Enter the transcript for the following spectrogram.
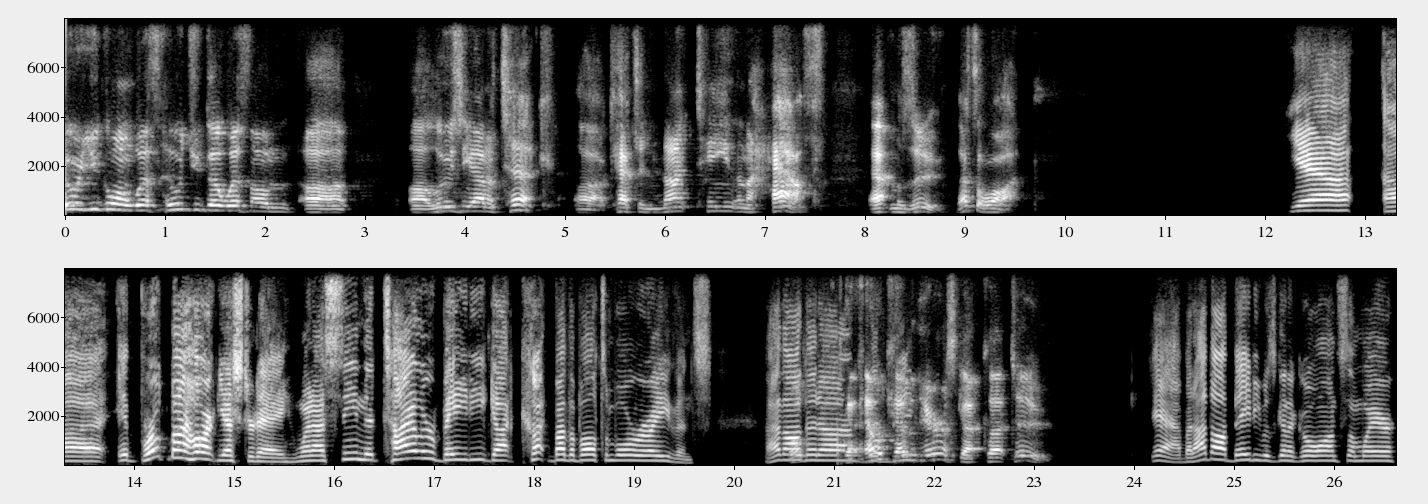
Who are you going with? Who would you go with on uh, uh, Louisiana Tech uh, catching 19 and a half at Mizzou? That's a lot. yeah, uh, it broke my heart yesterday when I seen that Tyler Badie got cut by the Baltimore Ravens. I thought that uh, Hell, that Kevin Harris got cut too. Yeah, but I thought Beatty was going to go on somewhere.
